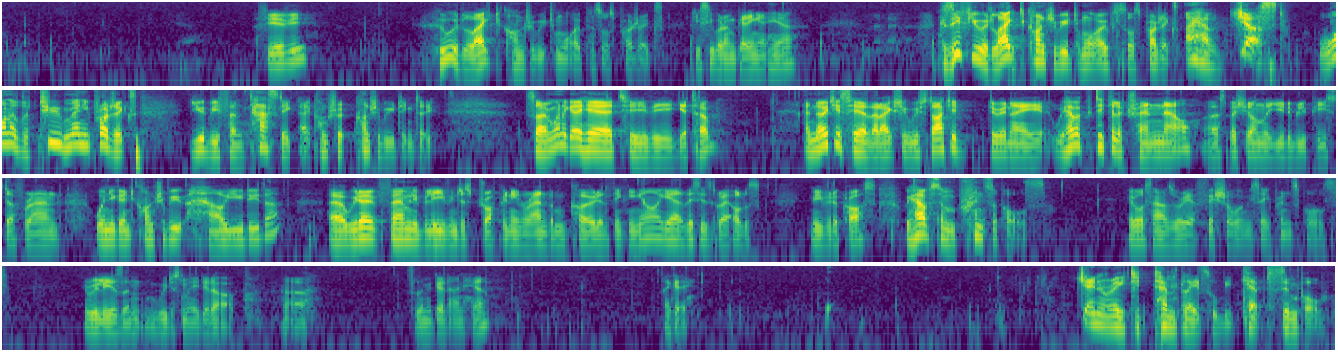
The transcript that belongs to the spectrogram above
A few of you? Who would like to contribute to more open source projects? Do you see what I'm getting at here? Because if you would like to contribute to more open source projects, I have just one of the too many projects you'd be fantastic at contri contributing to. So I'm going to go here to the GitHub. And notice here that actually we've started doing a, we have a particular trend now, uh, especially on the UWP stuff around when you're going to contribute, how you do that. Uh, we don't firmly believe in just dropping in random code and thinking, oh, yeah, this is great, I'll just move it across. We have some principles. It all sounds very official when we say principles. It really isn't. We just made it up. Uh, so let me go down here. Okay. Generated templates will be kept simple.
